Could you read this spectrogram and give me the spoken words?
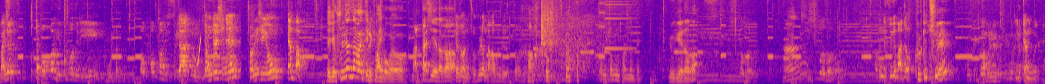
맛있어요. 보통 먹방 유튜버들이 먹, 먹방 유튜버 자, 정재 씨는 전시용 짬밥. 되게 훈련 나갈 때 이렇게 많이 먹어요. 맛다시에다가. 죄송한데 저 훈련 나가본 적이 없어가지고. 아, 그렇구나. 좀, 좀 덜면 돼. 여기에다가? 씹어서 씹어서 먹어. 아 근데 그게 맞아. 그렇게 추해? 이렇게 하는 거 이렇게.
